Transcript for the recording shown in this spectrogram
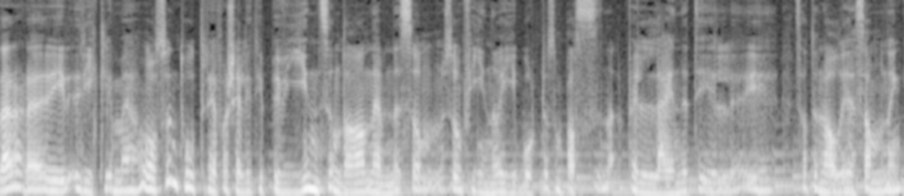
der, er det rikelig med også en to-tre forskjellige typer vin som da nevnes som, som fine å gi bort, og som passer velegnet til i Saturnalia-sammenheng.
